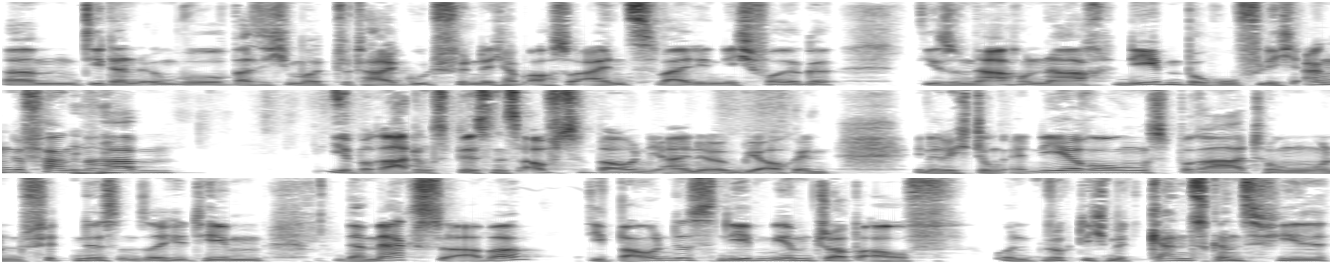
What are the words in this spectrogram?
ähm, die dann irgendwo, was ich immer total gut finde, ich habe auch so ein, zwei, denen ich folge, die so nach und nach nebenberuflich angefangen Mhm. haben, ihr Beratungsbusiness aufzubauen. Die eine irgendwie auch in, in Richtung Ernährungsberatung und Fitness und solche Themen. Da merkst du aber, die bauen das neben ihrem Job auf. Und wirklich mit ganz, ganz viel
